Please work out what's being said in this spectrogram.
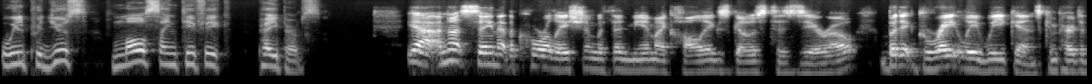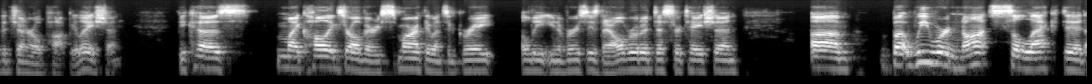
will produce more scientific papers. Yeah, I'm not saying that the correlation within me and my colleagues goes to zero, but it greatly weakens compared to the general population because my colleagues are all very smart. They went to great elite universities, they all wrote a dissertation. Um, but we were not selected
